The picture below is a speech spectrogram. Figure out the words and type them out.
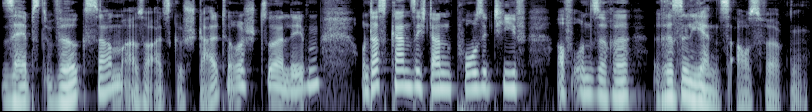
selbstwirksam, also als gestalterisch zu erleben. Und das kann sich dann positiv auf unsere Resilienz auswirken.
